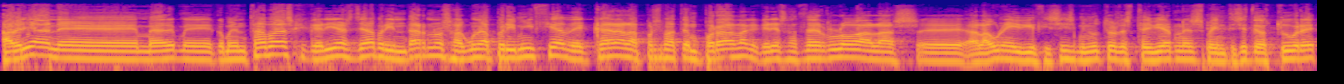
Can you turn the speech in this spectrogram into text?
Adrián, eh, me, me comentabas que querías ya brindarnos alguna primicia de cara a la próxima temporada, que querías hacerlo a las eh, a la 1 y 16 minutos de este viernes 27 de octubre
